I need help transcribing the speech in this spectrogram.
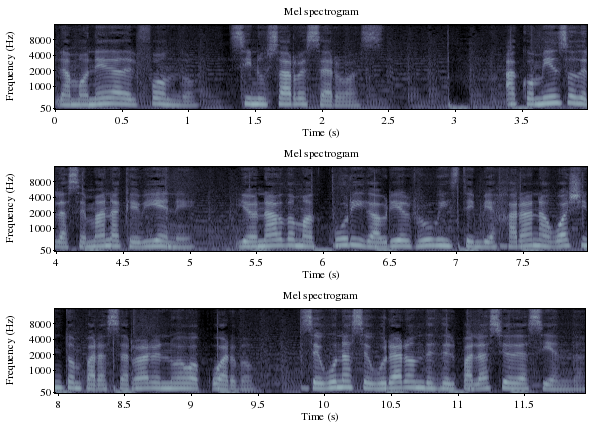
la moneda del fondo, sin usar reservas. A comienzos de la semana que viene, Leonardo Madpur y Gabriel Rubinstein viajarán a Washington para cerrar el nuevo acuerdo, según aseguraron desde el Palacio de Hacienda.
